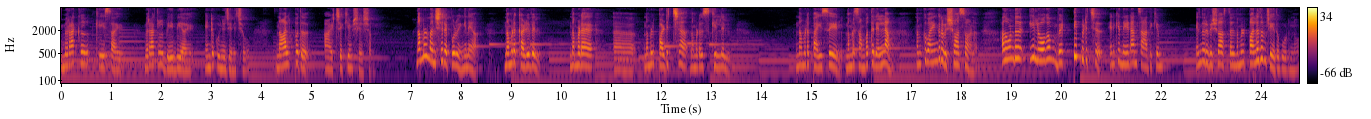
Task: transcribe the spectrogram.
മിറാക്കിൾ കേസായി മിറാക്കിൾ ബേബിയായി എന്റെ കുഞ്ഞു ജനിച്ചു. നാൽപ്പത് ആഴ്ചയ്ക്കും ശേഷം. നമ്മൾ മനുഷ്യരെപ്പോഴും എങ്ങനെയാണ് നമ്മുടെ കഴിവിൽ നമ്മുടെ നമ്മൾ പഠിച്ച നമ്മുടെ സ്കില്ലിൽ നമ്മുടെ പൈസയിൽ നമ്മുടെ സമ്പത്തിലെല്ലാം നമുക്ക് ഭയങ്കര വിശ്വാസമാണ്. അതുകൊണ്ട് ഈ ലോകം വെട്ടിപ്പിടിച്ച് എനിക്ക് നേടാൻ സാധിക്കും എന്നൊരു വിശ്വാസത്തിൽ നമ്മൾ പലതും ചെയ്തു കൂടുന്നു.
